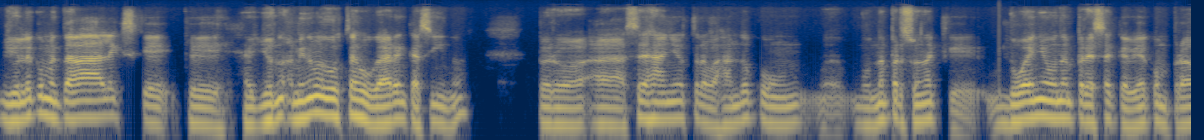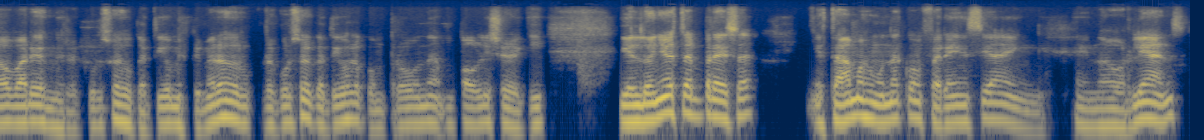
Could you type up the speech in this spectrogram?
yo, le comentaba a Alex que, que yo, a mí no me gusta jugar en casino, pero hace años trabajando con una persona que, dueño de una empresa que había comprado varios de mis recursos educativos, mis primeros recursos educativos lo compró una, un publisher aquí, y el dueño de esta empresa, estábamos en una conferencia en, en Nueva Orleans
